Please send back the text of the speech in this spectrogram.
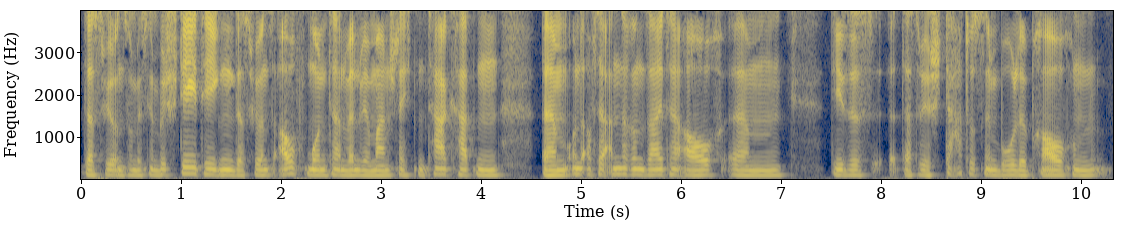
dass wir uns so ein bisschen bestätigen, dass wir uns aufmuntern, wenn wir mal einen schlechten Tag hatten. Ähm, und auf der anderen Seite auch ähm, dieses, dass wir Statussymbole brauchen,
